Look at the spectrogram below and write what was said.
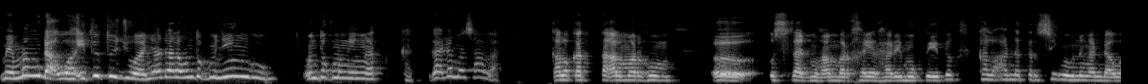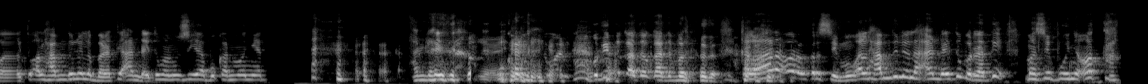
memang dakwah itu tujuannya adalah untuk menyinggung, untuk mengingatkan. Nggak ada masalah. Kalau kata almarhum uh, Ustadz Muhammad Khair Hari Mukti itu, kalau Anda tersinggung dengan dakwah itu, Alhamdulillah berarti Anda itu manusia, bukan monyet. Anda itu yeah, iya. bukan yeah. begitu kata-kata begitu. Kalau ada orang tersinggung, alhamdulillah Anda itu berarti masih punya otak.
